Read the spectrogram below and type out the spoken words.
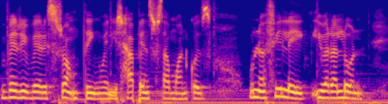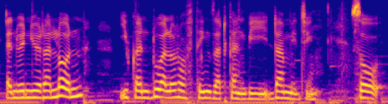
very very strong thing when it happens to someone because una feel like you are alone. And when you're alone you can do a lot of things that can be damaging. So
